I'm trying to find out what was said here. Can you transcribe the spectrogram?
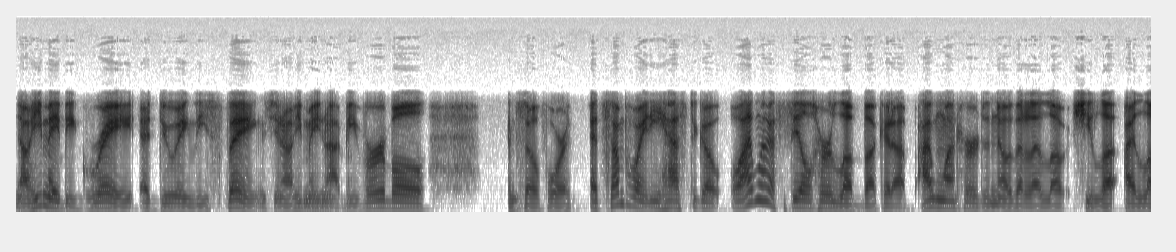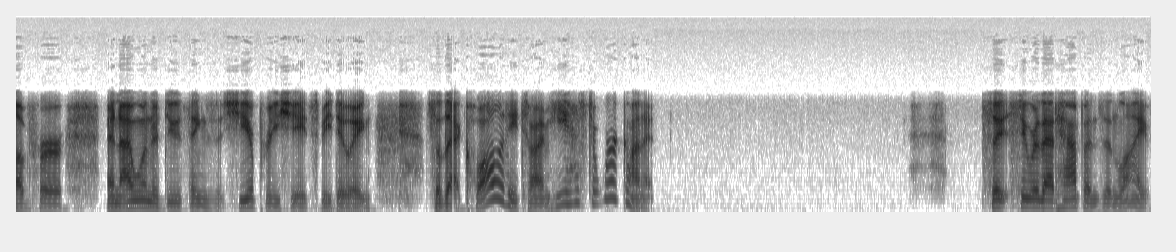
Now, he may be great at doing these things. You know, he may not be verbal and so forth. At some point, he has to go. Well, I want to fill her love bucket up. I want her to know that I love she lo- I love her, and I want to do things that she appreciates me doing. So that quality time, he has to work on it. So see where that happens in life.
